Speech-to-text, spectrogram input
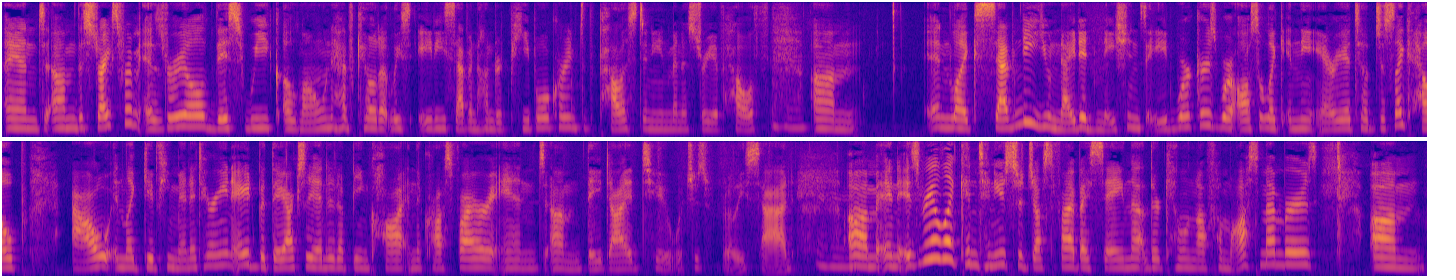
And um, the strikes from Israel this week alone have killed at least 8,700 people, according to the Palestinian Ministry of Health. Um, and like 70 United Nations aid workers were also like in the area to just like help out and like give humanitarian aid, but they actually ended up being caught in the crossfire and um, they died too, which is really sad. Um, and Israel like continues to justify by saying that they're killing off Hamas members. Um,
